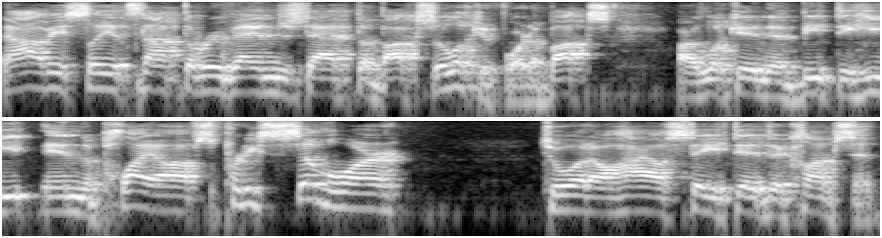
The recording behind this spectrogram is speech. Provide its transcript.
Now, obviously, it's not the revenge that the Bucks are looking for. The Bucks are looking to beat the Heat in the playoffs, pretty similar to what Ohio State did to Clemson.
